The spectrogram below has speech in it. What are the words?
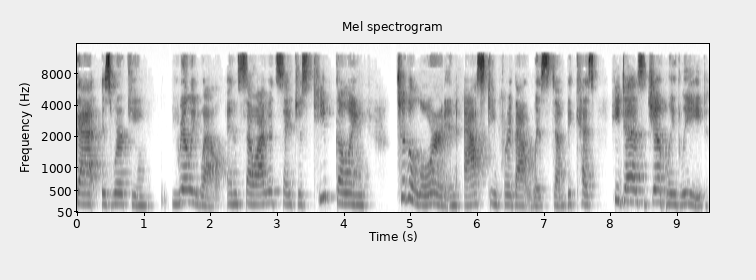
that is working really well. And so I would say just keep going to the Lord and asking for that wisdom because He does gently lead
